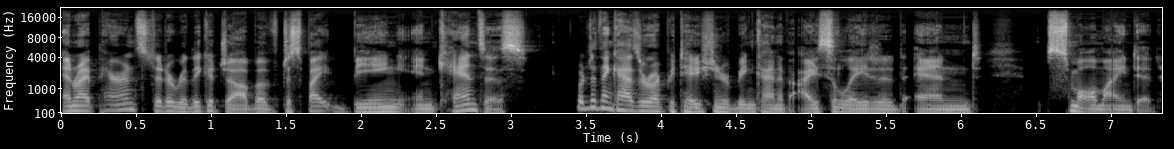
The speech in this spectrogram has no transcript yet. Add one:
And my parents did a really good job of, despite being in Kansas, which I think has a reputation for being kind of isolated and small minded,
